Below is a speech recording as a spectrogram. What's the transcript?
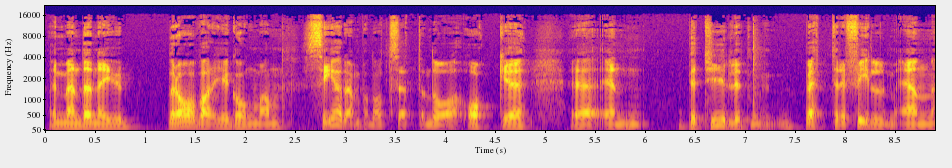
men den är ju bra varje gång man ser den på något sätt ändå. Och eh, en betydligt bättre film än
